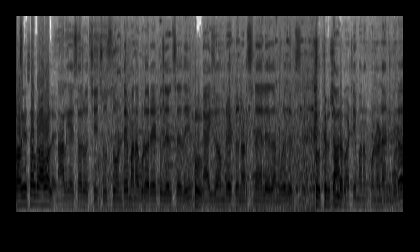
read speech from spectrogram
నాలుగైదు సార్లు రావాలి. నాలుగైదు సార్లు వచ్చి చూస్తూ ఉంటే మనకు కూడా రేటు తెలుస్తుంది. మాక్సిమం రేట్లు నడుస్తున్నాయా లేదా అని కూడా తెలుస్తుంది. దాన్ని బట్టి మనం కొనడానికి కూడా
